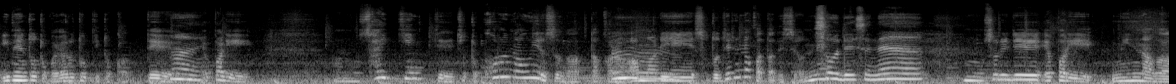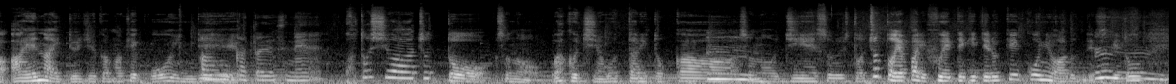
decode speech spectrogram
イベントとかやる時とかって、はい。やっぱりあの最近ってちょっとコロナウイルスがあったからうん。あんまり外出れなかったですよね、そうですねうん、それでやっぱりみんなが会えないっていう時間が結構多いんであ多かったですね。今年はちょっとそのワクチンを打ったりとか、うん。その自衛する人ちょっとやっぱり増えてきてる傾向にはあるんですけど、うん。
